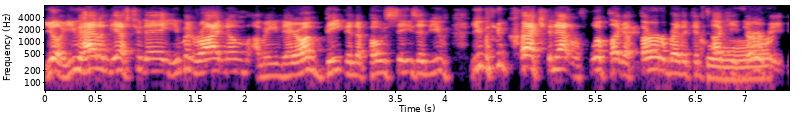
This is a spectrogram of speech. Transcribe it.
you know, you had them yesterday. You've been riding them. I mean, they're unbeaten in the postseason. You've you've been cracking that whip like a third by the Kentucky cool. Derby.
